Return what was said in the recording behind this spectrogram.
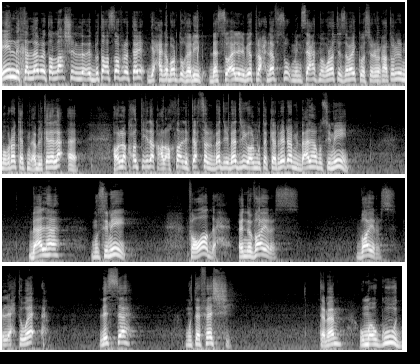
إيه اللي خلاه ما يطلعش البطاقة الصفراء الثانية دي حاجة برده غريبة. ده السؤال اللي بيطرح نفسه من ساعة مباراة الزمالك والسيراميكا هتقول لي المباراة كانت من قبل كده؟ لأ. هقول لك حط إيدك على الأخطاء اللي بتحصل من بدري بدري والمتكررة من بقالها موسمين. بقالها موسمين. فواضح إن فيروس فيروس الاحتواء لسه متفشي تمام؟ وموجود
